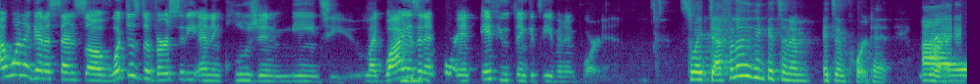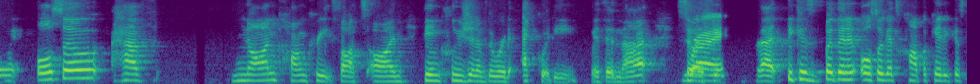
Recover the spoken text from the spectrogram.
i want to get a sense of what does diversity and inclusion mean to you like why mm-hmm. is it important if you think it's even important so i definitely think it's an it's important right. i also have non-concrete thoughts on the inclusion of the word equity within that. So right. I think that because but then it also gets complicated because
